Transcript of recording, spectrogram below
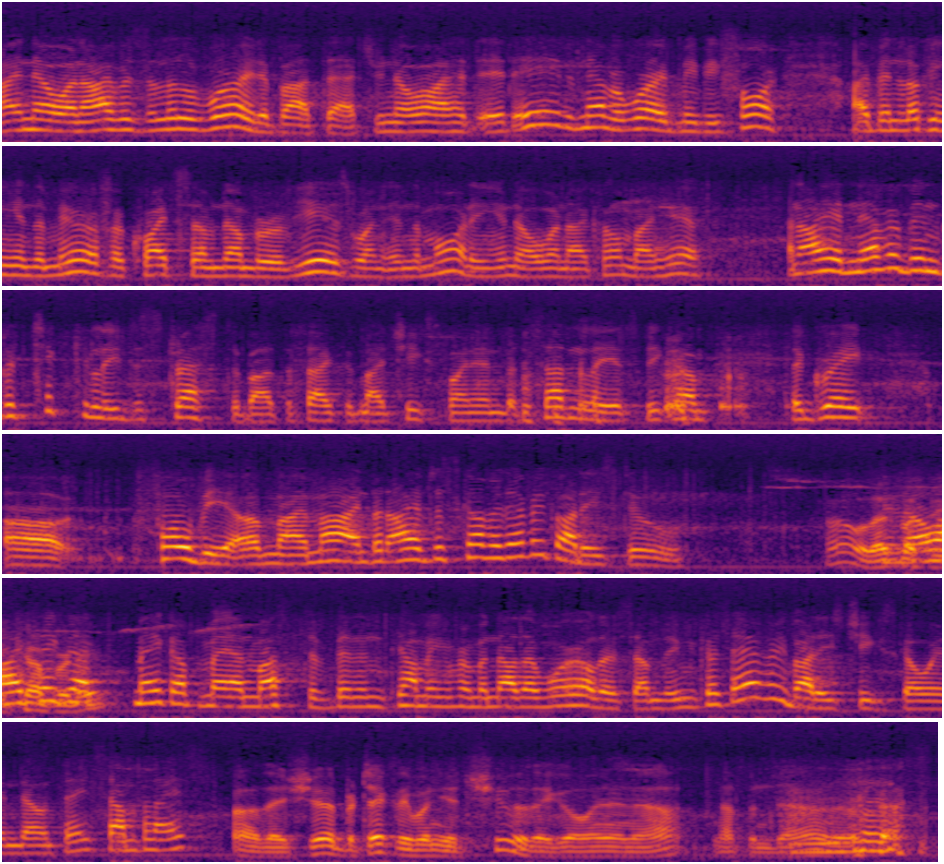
I know, and I was a little worried about that. You know, I had, it, it had never worried me before. I've been looking in the mirror for quite some number of years when in the morning, you know, when I comb my hair. And I had never been particularly distressed about the fact that my cheeks went in, but suddenly it's become the great uh, phobia of my mind. But I have discovered everybody's do. Oh, that you know, I think that makeup man must have been coming from another world or something, because everybody's cheeks go in, don't they, someplace? Oh, they should, particularly when you chew. They go in and out, and up and down.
